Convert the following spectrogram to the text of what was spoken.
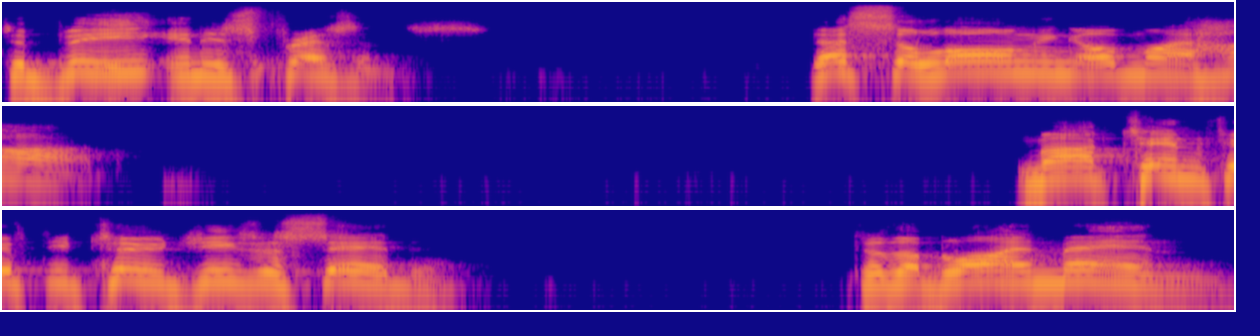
to be in His presence. That's the longing of my heart. Mark 10 52, Jesus said to the blind man,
